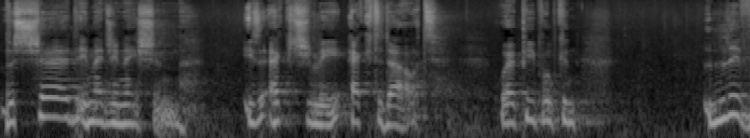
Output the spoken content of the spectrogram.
the shared imagination is actually acted out where people can live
